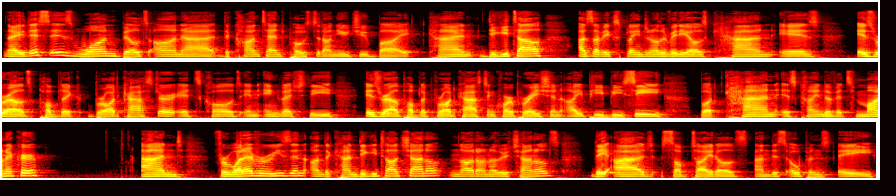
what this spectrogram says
Now, this is one built on uh, the content posted on YouTube by Kan Digital. As I've explained in other videos, Kan is Israel's public broadcaster. It's called in English the Israel Public Broadcasting Corporation, IPBC, but Kan is kind of its moniker. And for whatever reason, on the Kan Digital channel, not on other channels, they add subtitles, and this opens a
